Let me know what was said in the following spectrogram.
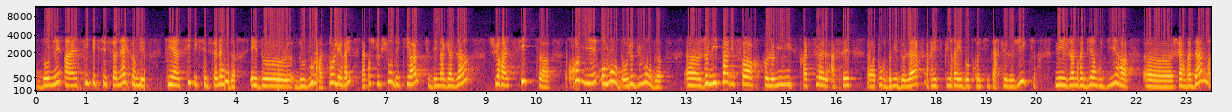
donnée à un site exceptionnel comme qui est un site exceptionnel et de, de vouloir tolérer la construction des kiosques, des magasins sur un site premier au monde, au lieu du monde. Euh, je nie pas l'effort que le ministre actuel a fait euh, pour donner de l'air, respirer d'autres sites archéologiques, mais j'aimerais bien vous dire, euh, chère madame,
